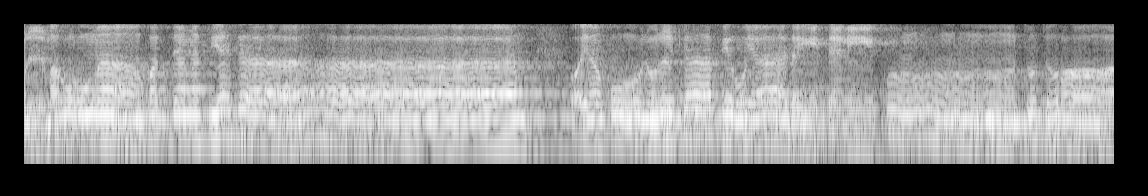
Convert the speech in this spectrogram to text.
المرء ما قدمت يداه. ويقول الكافر يا ليتني كنت ترابا.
